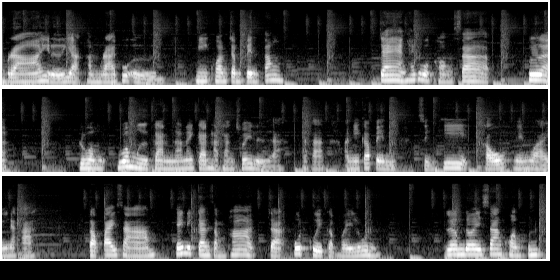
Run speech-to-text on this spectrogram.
ำร้ายหรืออยากทำร้ายผู้อื่น มีความจำเป็นต้อง แจ้งให้ผู้ปกครองทราบ เพื่อ รวมร่วมมือกันนะในการหาทางช่วยเหลือนะคะ อันนี้ก็เป็นสิ่งที่เขาเน้นไว้นะคะ ต่อไป 3. เทคนิคการสัมภาษณ์จะพูดคุยกับวัยรุ่น เริ่มด้วยสร้างความคุ้นเค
